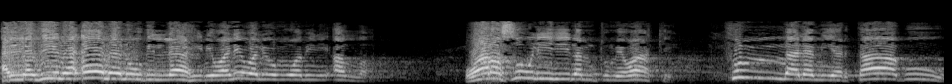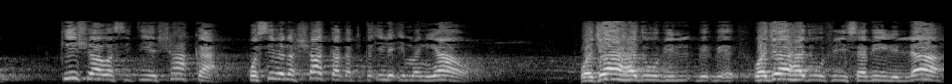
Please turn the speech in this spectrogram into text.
Alladhina amanu billahi ni wale waliomwamini allah wa rasulihi na mtume wake. Thumma lam yartabu. Kisha wasitie shaka wasiwe na shaka katika ile imani yao. Wajahadu, fi sabili llah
